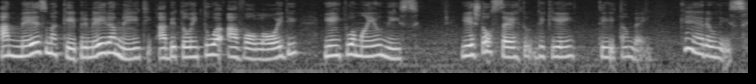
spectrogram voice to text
a mesma que, primeiramente, habitou em tua avó Loide e em tua mãe Eunice, e estou certo de que em ti também. Quem era Eunice?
